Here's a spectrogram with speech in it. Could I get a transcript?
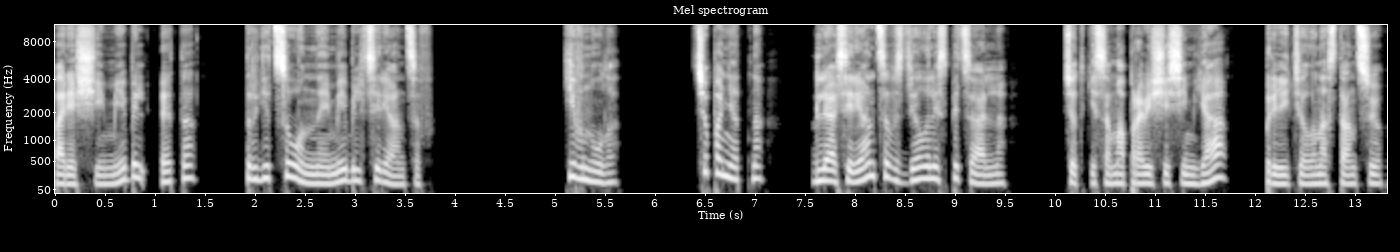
«Парящая мебель — это традиционная мебель сирианцев». Кивнула. «Все понятно. Для сирианцев сделали специально. Все-таки сама правящая семья прилетела на станцию»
